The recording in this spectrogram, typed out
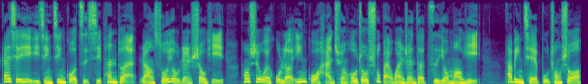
该协议已经经过仔细判断，让所有人受益，同时维护了英国和全欧洲数百万人的自由贸易。他并且补充说，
